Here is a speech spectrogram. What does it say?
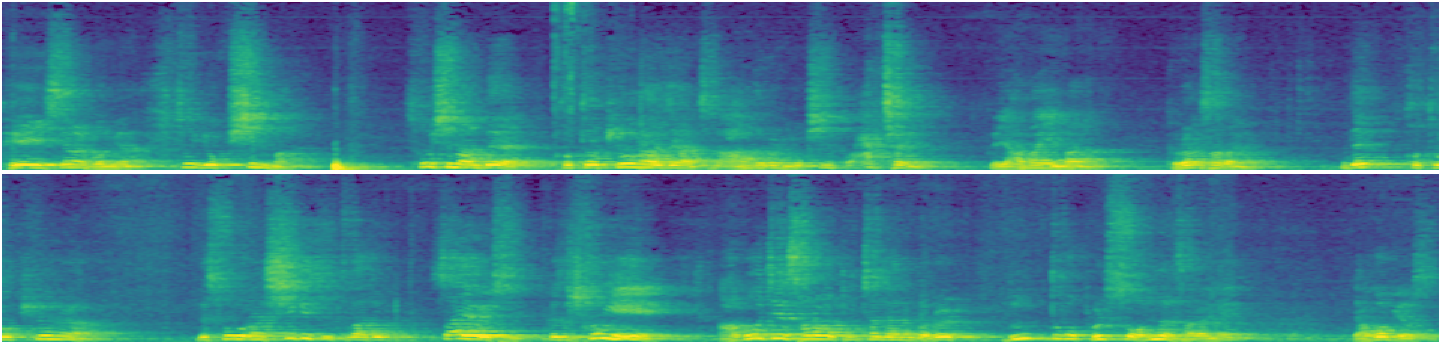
그의 일생을 보면 아주 욕심만 소심한데 겉으로 표현하지 않지만 안으로는 욕심이 꽉 차있는 그 야망이 많은 그런 사람입니다. 근데 겉으로 표현을 안 근데 속으로는 시기 질투가 아주 쌓여 있어요. 그래서 형이 아버지의 사랑을 독차지하는 것을 눈뜨고 볼 수 없는 사람이 야곱이었어요.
